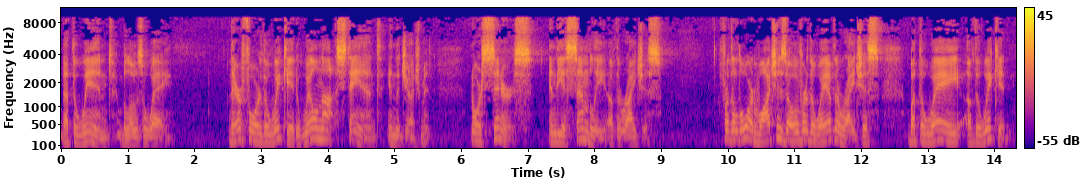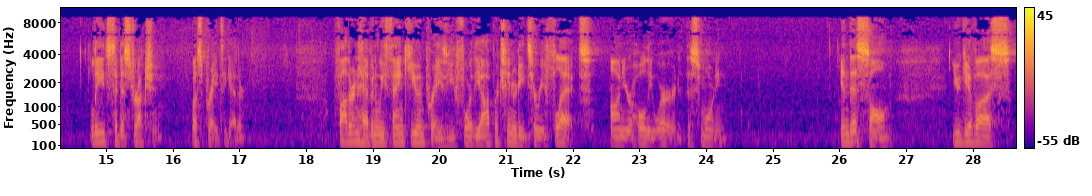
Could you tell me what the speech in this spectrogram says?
that the wind blows away. Therefore, the wicked will not stand in the judgment, nor sinners in the assembly of the righteous. For the Lord watches over the way of the righteous, but the way of the wicked leads to destruction. Let's pray together. Father in heaven, we thank you and praise you for the opportunity to reflect on your holy word this morning. In this psalm, you give us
